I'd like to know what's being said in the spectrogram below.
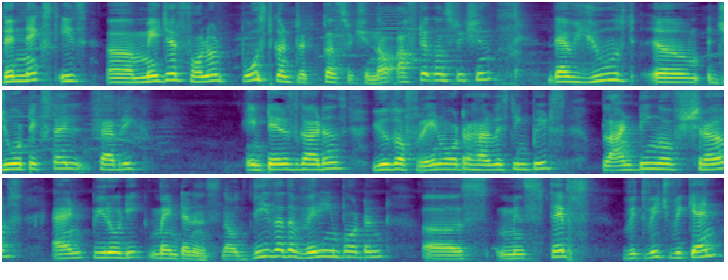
Then next is uh, major followed post construction. Now after construction they have used um, geotextile fabric in terrace gardens use of rainwater harvesting pits planting of shrubs and periodic maintenance. Now these are the very important uh, steps with which we can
